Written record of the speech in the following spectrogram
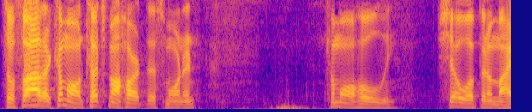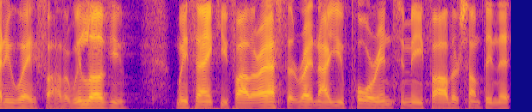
So, Father, come on, touch my heart this morning. Come on, holy. Show up in a mighty way, Father. We love you. We thank you, Father. I ask that right now you pour into me, Father, something that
